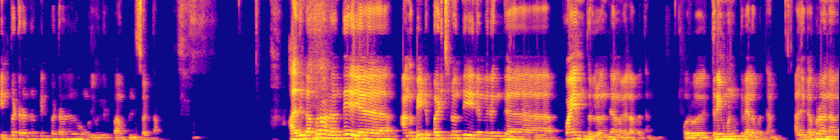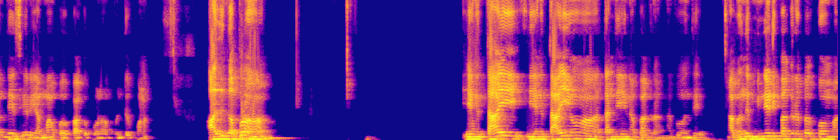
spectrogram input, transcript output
பின்பற்றுறதும் பின்பற்றுறதும் உங்களுக்கு விருப்பம் அப்படின்னு சொல்லிட்டான். அதுக்கப்புறம் நான் வந்து அங்க போயிட்டு படிச்சுட்டு வந்து இதே மாதிரி கோயம்புத்தூர்ல வந்து அவங்க வேலை பார்த்தாங்க. ஒரு த்ரீ மந்த் வேலை பார்த்தேன். அதுக்கப்புறம் நான் வந்து சரி அம்மா அப்பா பார்க்க போகணும் அப்படின்ட்டு போனேன். அதுக்கப்புறம் எங்க தாய் எங்க தாயும் தந்தையும் நான் பாக்குறேன் அப்போ வந்து அப்ப வந்து முன்னாடி பாக்குறப்ப கோமா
